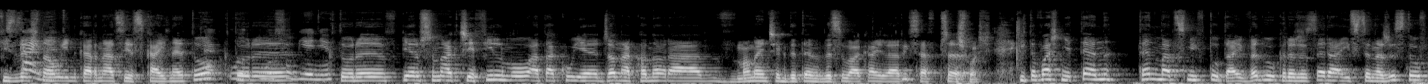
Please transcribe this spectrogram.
fizyczną Skynet. inkarnację Skynetu, Tak, który, uosobienie. który w pierwszym akcie filmu atakuje Johna Connora w momencie, gdy ten wysyła Kyla Reese'a w przeszłość. I to właśnie ten, ten Matt Smith tutaj, według reżysera i scenarzystów,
